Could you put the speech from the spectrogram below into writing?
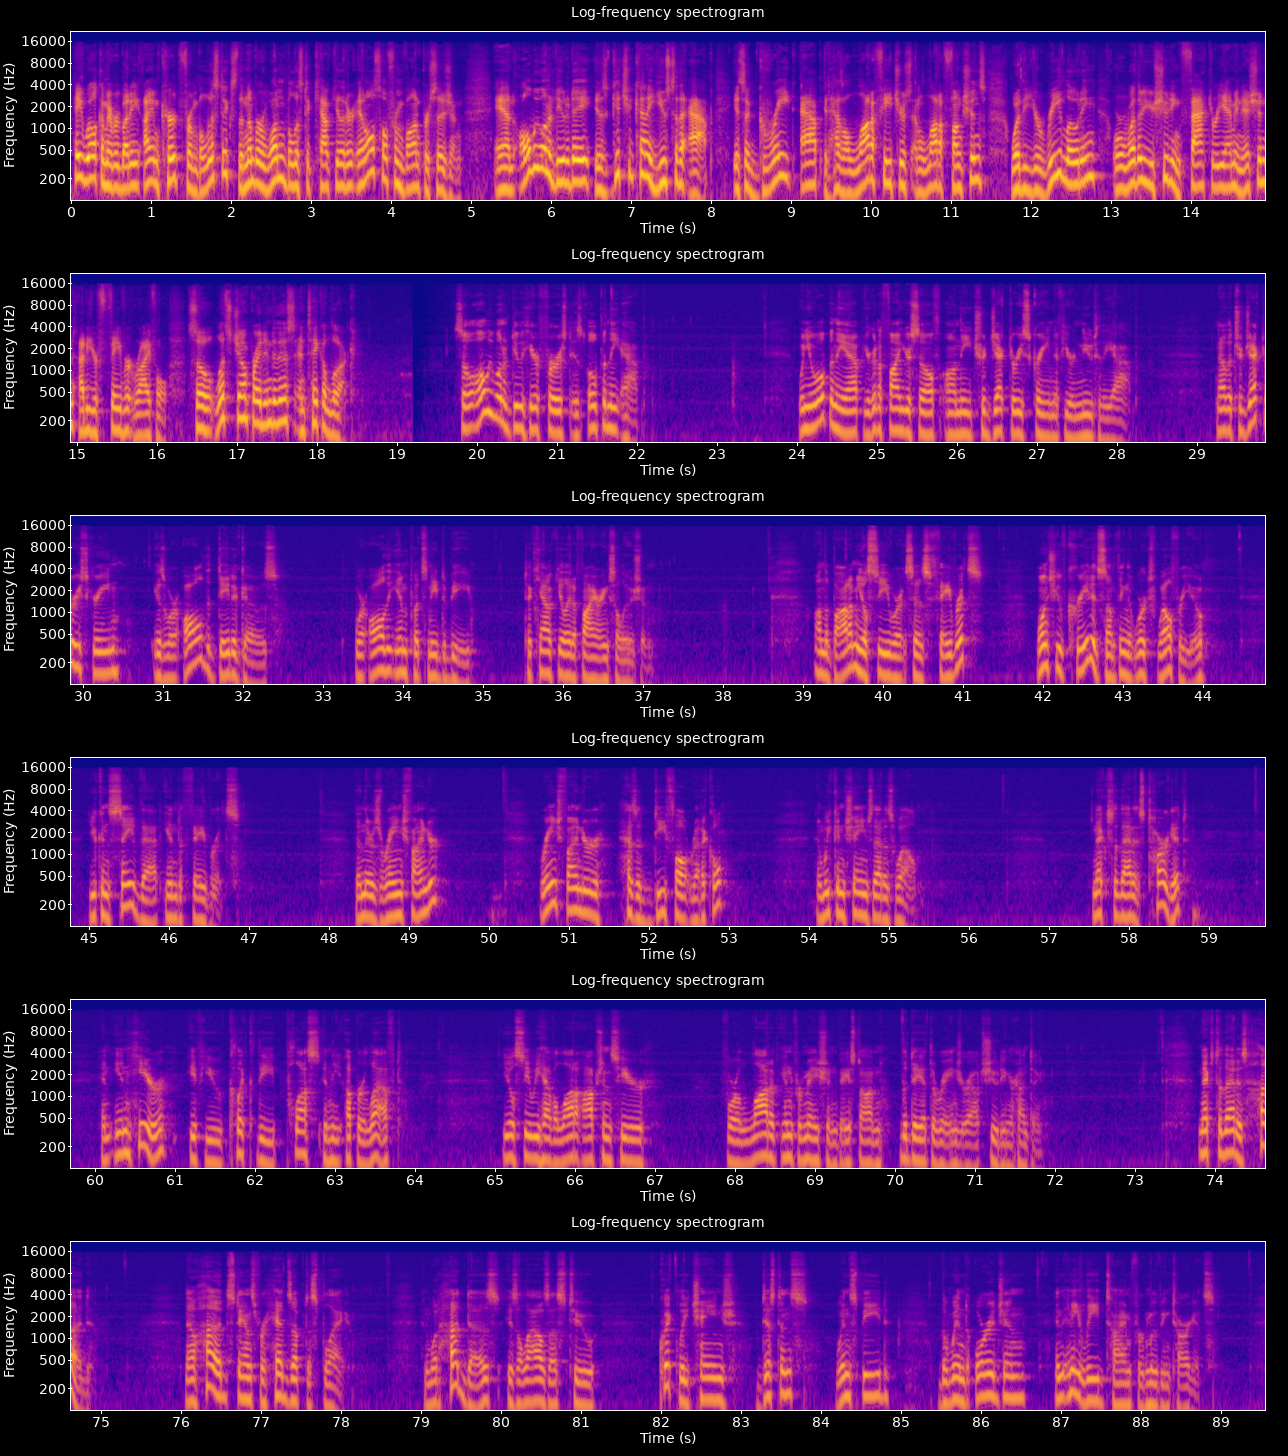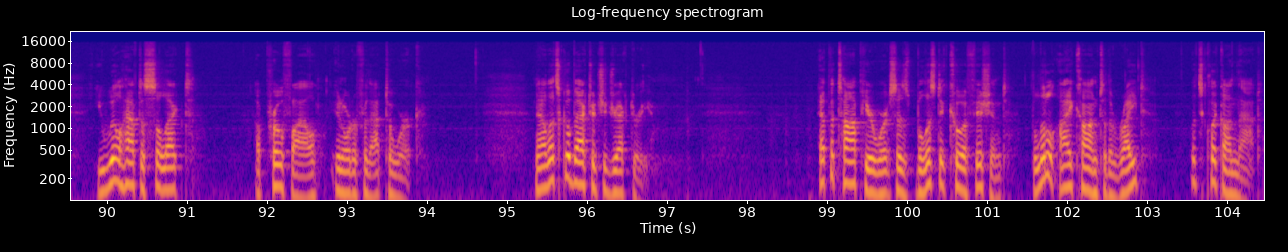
Hey, welcome everybody. I am Kurt from Ballistics, the number one ballistic calculator, and also from Vaughn Precision. And all we want to do today is get you kind of used to the app. It's a great app. It has a lot of features and a lot of functions, whether you're reloading or whether you're shooting factory ammunition out of your favorite rifle. So let's jump right into this and take a look. So all we want to do here first is open the app. When you open the app, you're going to find yourself on the trajectory screen if you're new to the app. Now the trajectory screen is where all the data goes, where all the inputs need to be to calculate a firing solution. On the bottom you'll see where it says favorites. Once you've created something that works well for you, you can save that into favorites. Then there's rangefinder. Rangefinder has a default reticle, and we can change that as well. Next to that is target, and in here, if you click the plus in the upper left, you'll see we have a lot of options here for a lot of information based on the day at the range you're out shooting or hunting. Next to that is HUD. Now HUD stands for Heads Up Display. And what HUD does is allows us to quickly change distance, wind speed, the wind origin, and any lead time for moving targets you will have to select a profile in order for that to work. Now let's go back to trajectory. At the top here where it says ballistic coefficient, the little icon to the right, let's click on that.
